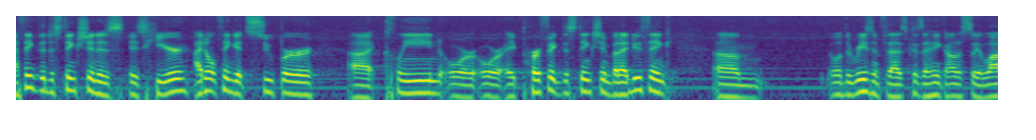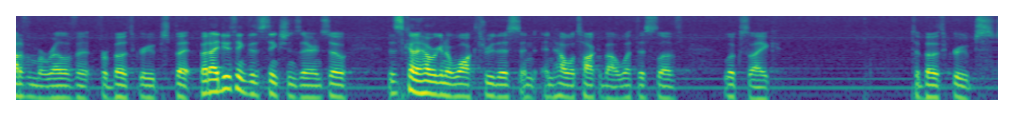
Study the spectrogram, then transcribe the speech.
I think the distinction is, is here. I don't think it's super uh, clean or, or a perfect distinction, but I do think, um, well, the reason for that is because I think honestly a lot of them are relevant for both groups, but, but I do think the distinction's there. And so this is kind of how we're going to walk through this and, and how we'll talk about what this love looks like to both groups.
